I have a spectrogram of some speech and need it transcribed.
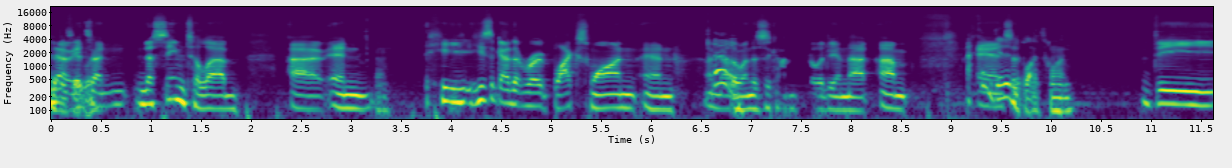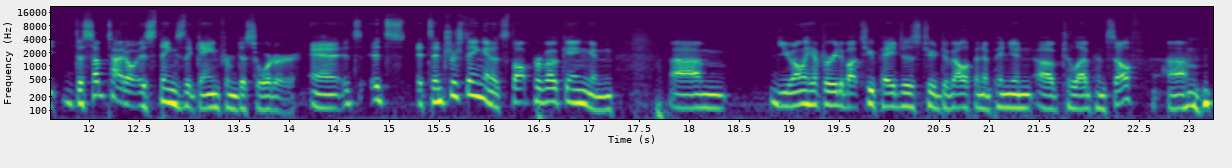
no it's a nassim taleb uh and he he's the guy that wrote black swan and another Oh. one this is kind of a trilogy in that um I and get so- into Black Swan. The the subtitle is things that gain from disorder and it's it's it's interesting and it's thought provoking and um, you only have to read about two pages to develop an opinion of Taleb himself, um,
